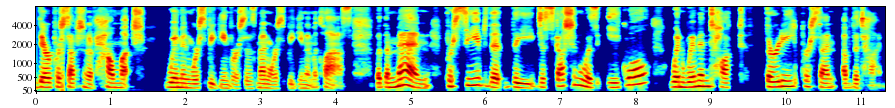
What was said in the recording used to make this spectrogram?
their perception of how much women were speaking versus men were speaking in the class. But the men perceived that the discussion was equal when women talked 30% of the time.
